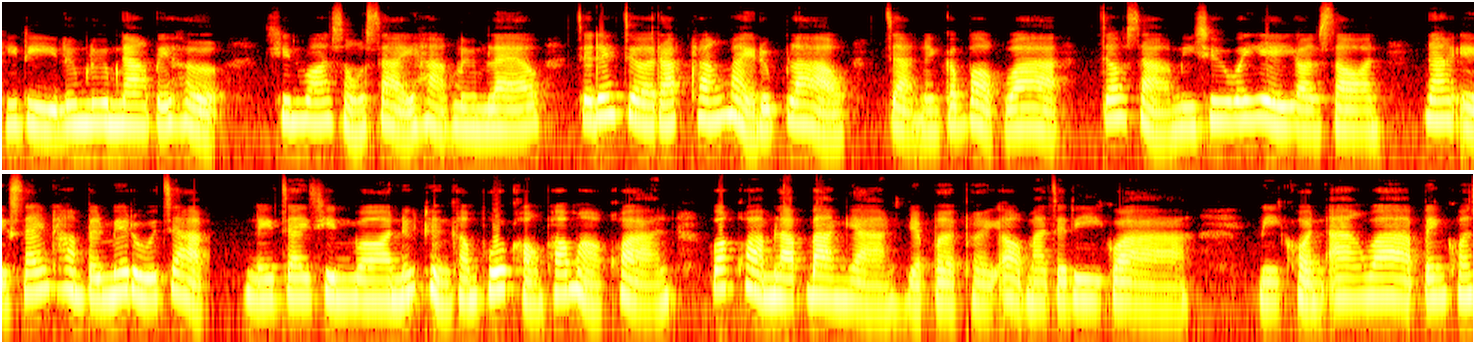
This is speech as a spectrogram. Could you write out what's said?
ที่ดีลืมๆนางไปเหอะ ชินวอนสงสัยหากลืมแล้ว จะได้เจอรักครั้งใหม่หรือเปล่า จากนั้นก็บอกว่าเจ้าสาวมีชื่อว่าเยยอนซอน นางเอกแซงทำเป็นไม่รู้จัก ในใจชินวอนนึกถึงคำพูดของพ่อหมอขวานว่าความลับบางอย่าง อย่าเปิดเผยออกมาจะดีกว่า มีคนอ้างว่าเป็นคน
